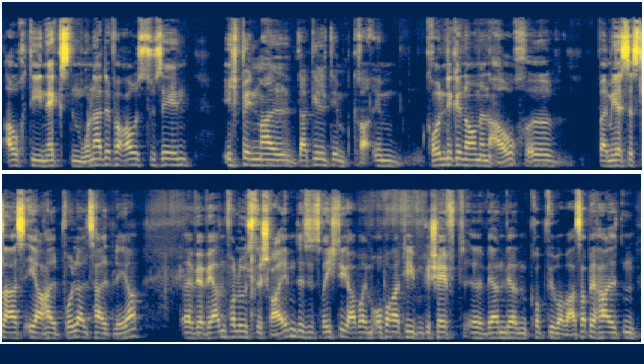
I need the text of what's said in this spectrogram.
auch die nächsten Monate vorauszusehen. Ich bin mal, da gilt im, im Grunde genommen auch, bei mir ist das Glas eher halb voll als halb leer. Äh, wir werden Verluste schreiben, das ist richtig, aber im operativen Geschäft äh, werden wir den Kopf über Wasser behalten.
